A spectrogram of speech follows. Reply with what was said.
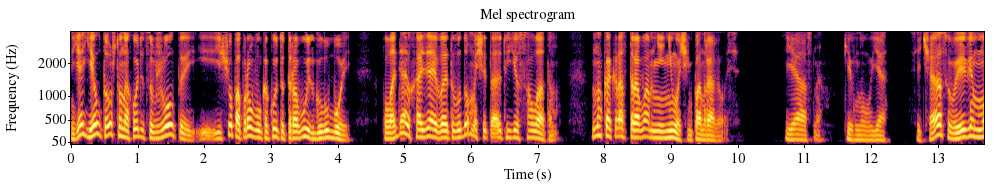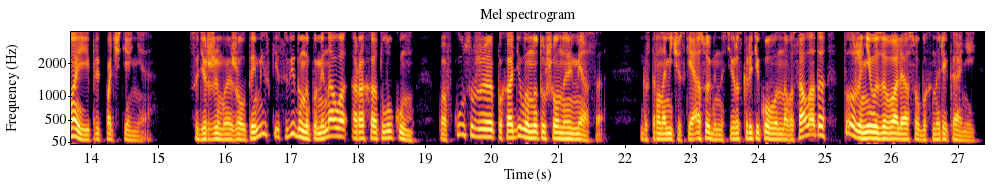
Я ел то, что находится в желтой, и еще попробовал какую-то траву из голубой. Полагаю, хозяева этого дома считают ее салатом. Но как раз трава мне не очень понравилась. «Ясно», — кивнул я. «Сейчас выявим мои предпочтения». Содержимое желтой миски с виду напоминало рахат-лукум, по вкусу же походило на тушеное мясо. Гастрономические особенности раскритикованного салата тоже не вызывали особых нареканий —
